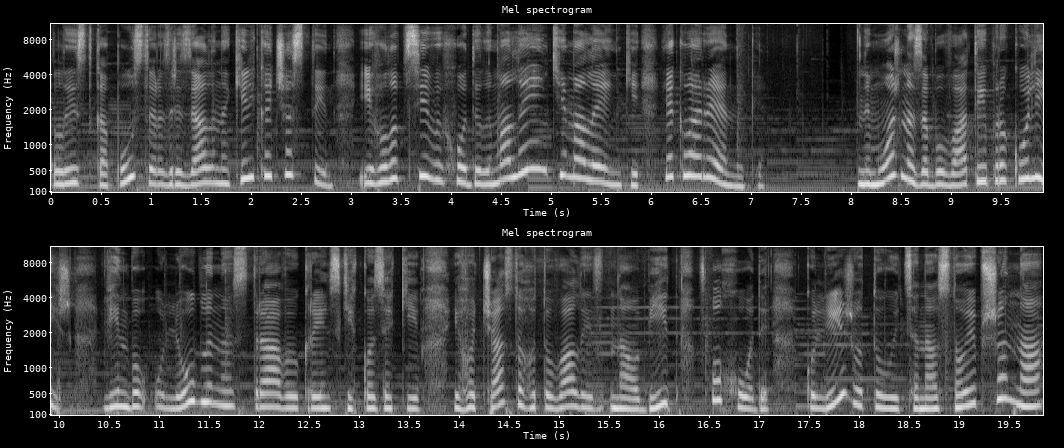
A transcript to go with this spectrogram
лист капусти розрізали на кілька частин, і голубці виходили маленькі-маленькі, як вареники. Не можна забувати і про куліш. Він був улюбленою стравою українських козаків. Його часто готували на обід в походи. Куліш готується на основі пшона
